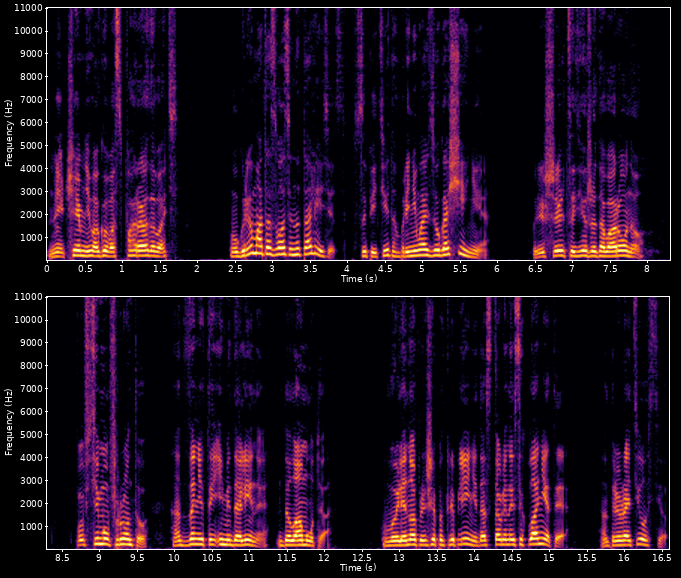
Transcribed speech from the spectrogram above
«Ничем не могу вас порадовать!» Угрюмо отозвался наталезец, с аппетитом принимаясь за угощение. «Пришельцы держат оборону по всему фронту, от занятой ими долины до Ламута. В Элинор пришли подкрепления, доставленные с их планеты. Он превратился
